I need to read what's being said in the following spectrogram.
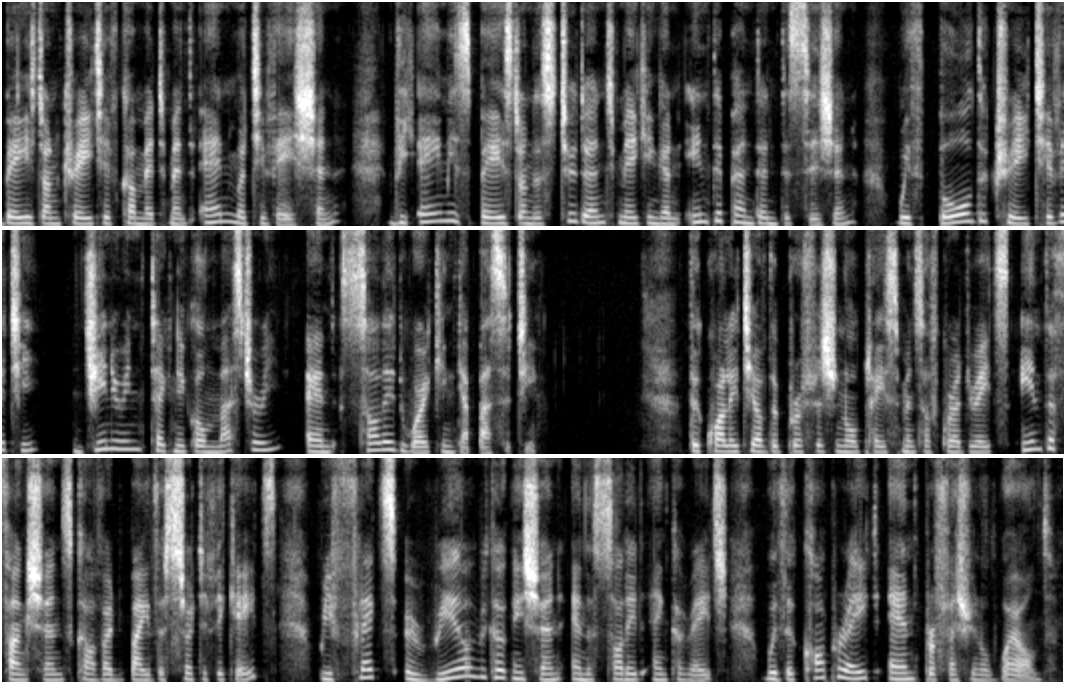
Based on creative commitment and motivation, the aim is based on the student making an independent decision with bold creativity, genuine technical mastery, and solid working capacity. The quality of the professional placements of graduates in the functions covered by the certificates reflects a real recognition and a solid anchorage with the corporate and professional world.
